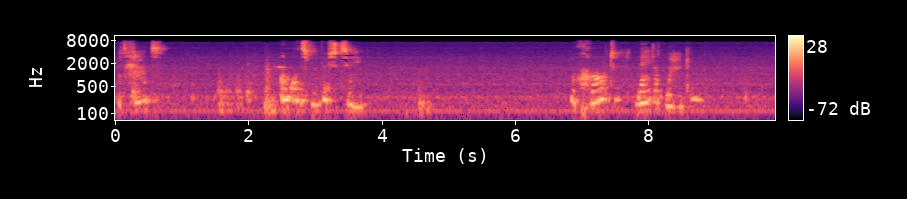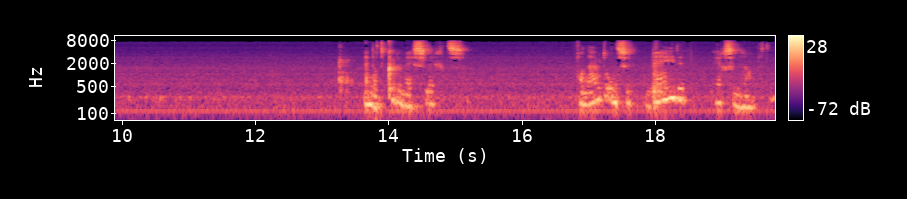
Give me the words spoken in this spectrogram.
Het gaat om ons bewustzijn. Hoe groter wij dat maken. En dat kunnen wij slechts vanuit onze beide hersenhelften.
